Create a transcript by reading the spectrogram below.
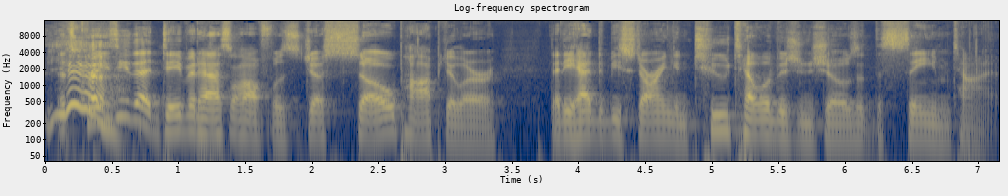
It's Yeah. crazy that David Hasselhoff was just so popular that he had to be starring in two television shows at the same time.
